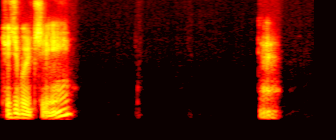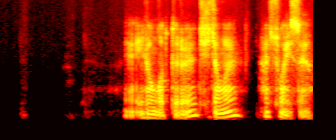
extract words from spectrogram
뒤집을지, 네, 네, 이런 것들을 지정을 할 수가 있어요.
